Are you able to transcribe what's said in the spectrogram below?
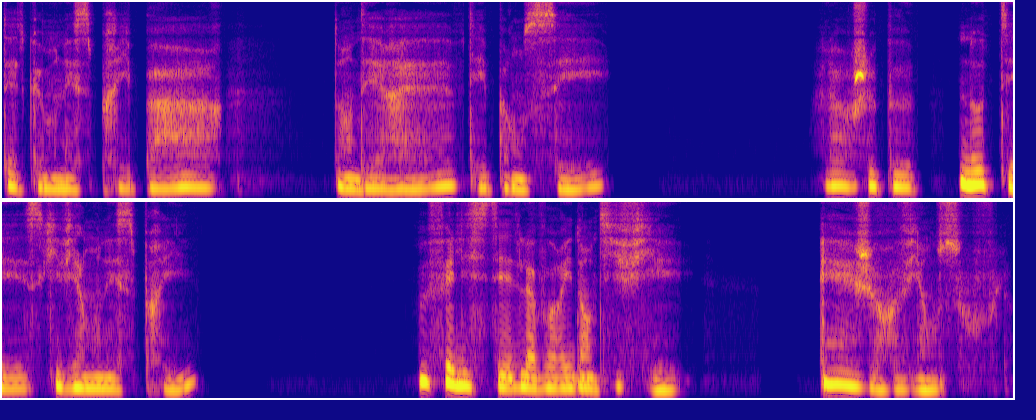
Peut-être que mon esprit part dans des rêves, des pensées. Alors je peux noter ce qui vient à mon esprit, me féliciter de l'avoir identifié, et je reviens au souffle.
